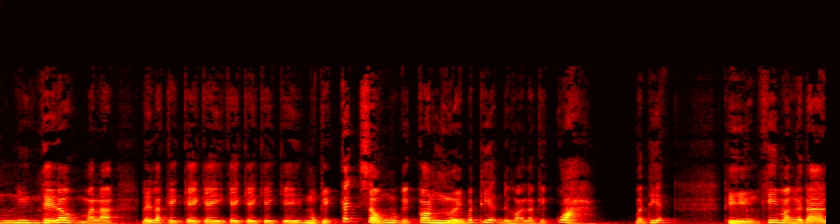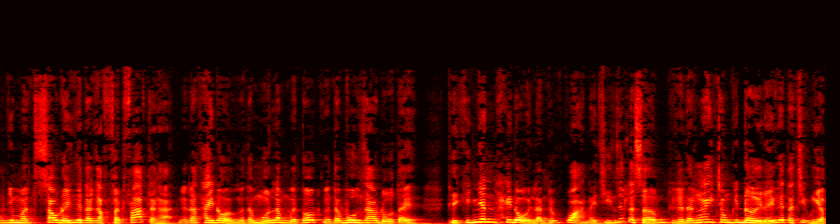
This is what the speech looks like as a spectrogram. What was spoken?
như thế đâu mà là đây là cái cái cái cái cái cái, cái một cái cách sống một cái con người bất thiện được gọi là cái quả bất thiện thì khi mà người ta, nhưng mà sau đấy người ta gặp Phật pháp chẳng hạn, người ta thay đổi, người ta muốn làm người tốt, người ta buông dao đồ tể, thì cái nhân thay đổi làm cho quả này chín rất là sớm, thì người ta ngay trong cái đời đấy người ta chịu nghiệp.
